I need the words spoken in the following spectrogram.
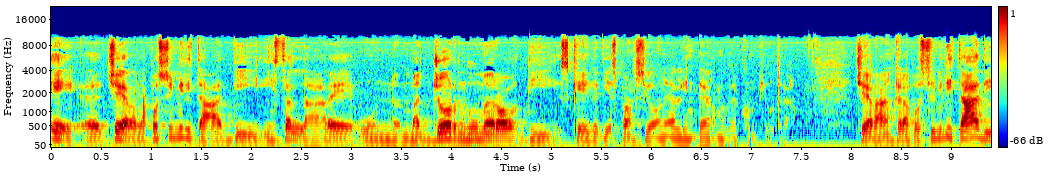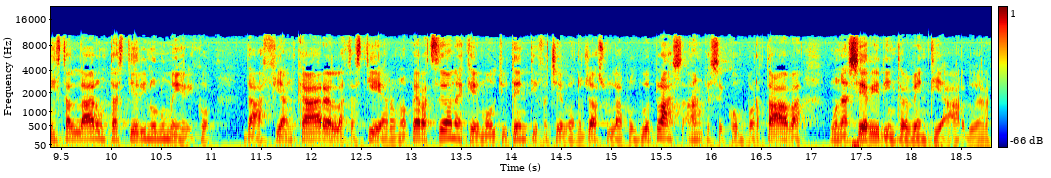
e eh, c'era la possibilità di installare un maggior numero di schede di espansione all'interno del computer. C'era anche la possibilità di installare un tastierino numerico da affiancare alla tastiera, un'operazione che molti utenti facevano già sull'Apple II Plus, anche se comportava una serie di interventi hardware.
